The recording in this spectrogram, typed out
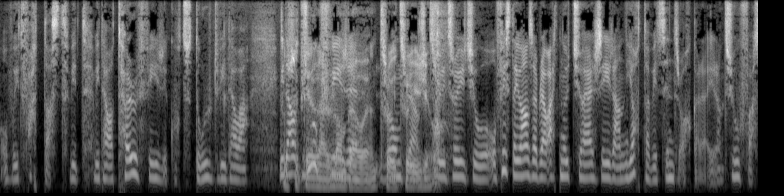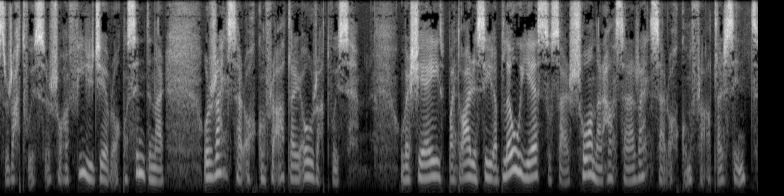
og vi fattast, vi, vi hava tørr fyrir godt stort, vi hava, vi hava bruk fyrir rombrau, og fyrsta Johans er brev 18.20 her sier han, jatta vi sindra okkara, er han trofast og rattviser, så han fyrir djever okkon sindinar, og reinsar okkon fra atlar i årattviser Og vers 6, bænt og ære sier at blå Jesus er sånar hans er rensar okkon fra atler sint.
